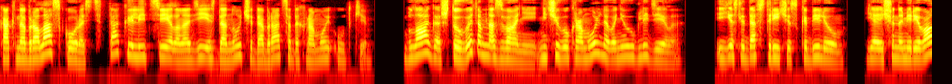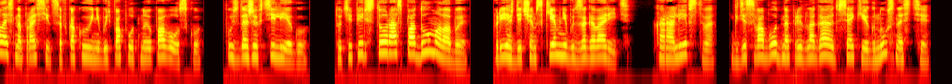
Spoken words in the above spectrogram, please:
Как набрала скорость, так и летела, надеясь до ночи добраться до хромой утки. Благо, что в этом названии ничего крамольного не углядела. И если до встречи с кобелем я еще намеревалась напроситься в какую-нибудь попутную повозку, пусть даже в телегу, то теперь сто раз подумала бы, прежде чем с кем-нибудь заговорить. Королевство, где свободно предлагают всякие гнусности,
